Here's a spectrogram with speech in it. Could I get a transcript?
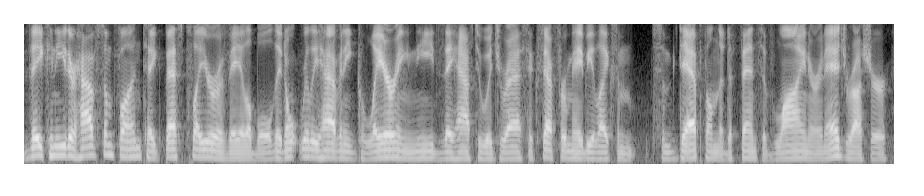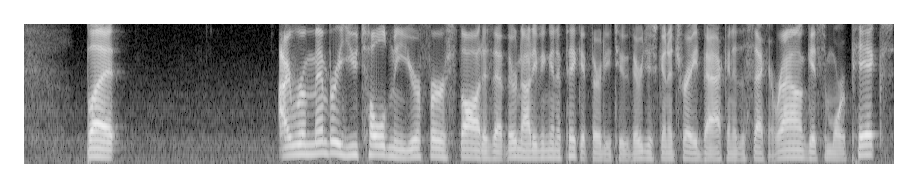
they can either have some fun, take best player available. They don't really have any glaring needs they have to address, except for maybe like some some depth on the defensive line or an edge rusher. But I remember you told me your first thought is that they're not even going to pick at 32. They're just going to trade back into the second round, get some more picks.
